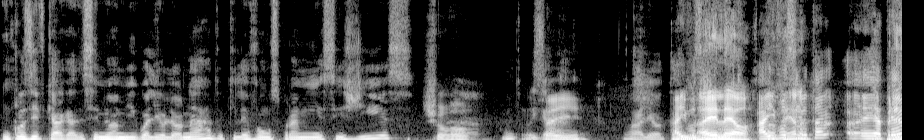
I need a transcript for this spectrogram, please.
Inclusive, quero agradecer meu amigo ali, o Leonardo, que levou uns pra mim esses dias. Show. Muito Isso obrigado. aí. Valeu. Aí você- Aí. Léo. Tá Aí você tá é, até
